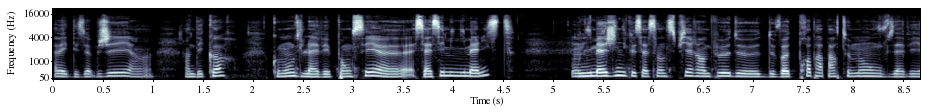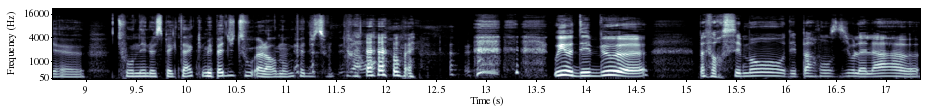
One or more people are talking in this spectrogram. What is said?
avec des objets, un, décor. Comment vous l'avez pensé euh, C'est assez minimaliste. On imagine que ça s'inspire un peu de, votre propre appartement où vous avez tourné le spectacle, mais pas du tout. Alors non, pas du tout. oui, au début, pas forcément. Au départ, on se dit oh là là,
